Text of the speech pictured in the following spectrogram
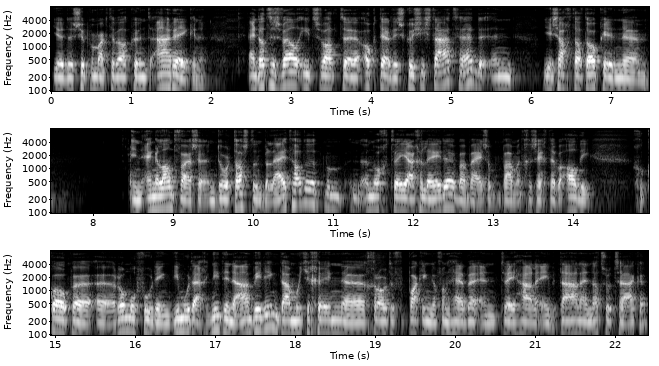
je de supermarkten wel kunt aanrekenen. En dat is wel iets wat ook ter discussie staat. En je zag dat ook in, in Engeland, waar ze een doortastend beleid hadden, nog twee jaar geleden. Waarbij ze op een bepaald moment gezegd hebben: al die goedkope uh, rommelvoeding, die moet eigenlijk niet in de aanbieding. Daar moet je geen grote verpakkingen van hebben en twee halen, één betalen en dat soort zaken.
